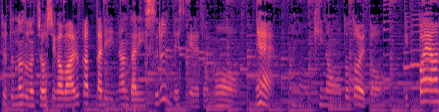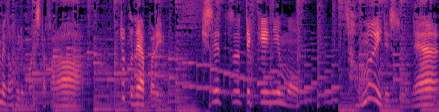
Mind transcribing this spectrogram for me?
ちょっと喉の調子が悪かったりなんだりするんですけれども、ね、あの、昨日、一昨日といっぱい雨が降りましたから、ちょっとね、やっぱり季節的にも寒いですよね。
